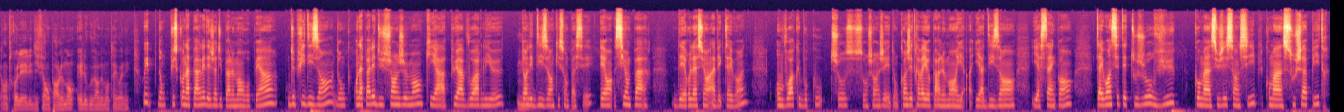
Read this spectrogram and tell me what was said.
entre les, les, différents parlements et le gouvernement taïwanais? Oui, donc puisqu'on a parlé déjà du Parlement européen, depuis dix ans, donc on a parlé du changement qui a pu avoir lieu dans mhm. les dix ans qui sont passés. Et si on part des relations avec Taïwan, on voit que beaucoup de choses sont changées. Donc, quand j'ai travaillé au Parlement il y, a, 10 ans, il y a 5 ans, Taïwan s'était toujours vu comme un sujet sensible, comme un sous-chapitre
